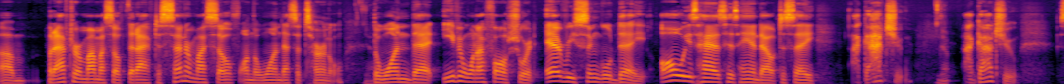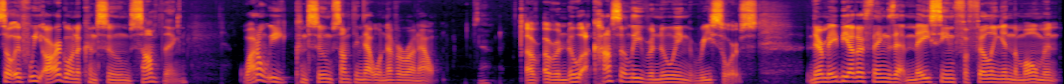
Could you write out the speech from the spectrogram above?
Um, but I have to remind myself that I have to center myself on the one that's eternal, the one that even when I fall short every single day, always has his hand out to say, I got you. Yep. I got you. So if we are going to consume something, why don't we consume something that will never run out? A, a renew a constantly renewing resource. There may be other things that may seem fulfilling in the moment,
